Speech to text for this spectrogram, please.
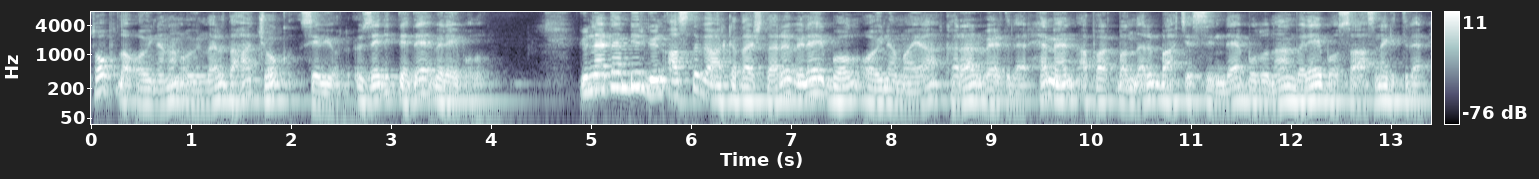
topla oynanan oyunları daha çok seviyordu. Özellikle de voleybolu. Günlerden bir gün Aslı ve arkadaşları voleybol oynamaya karar verdiler. Hemen apartmanların bahçesinde bulunan voleybol sahasına gittiler.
